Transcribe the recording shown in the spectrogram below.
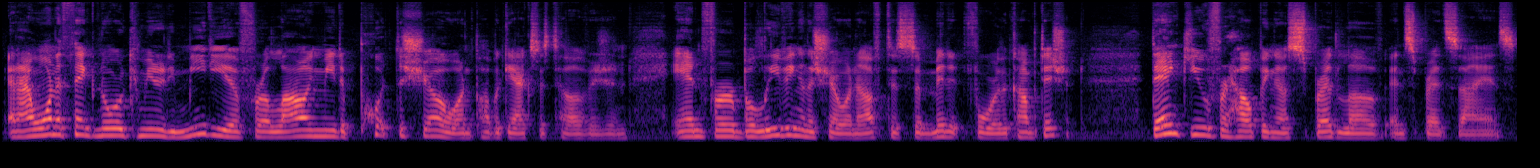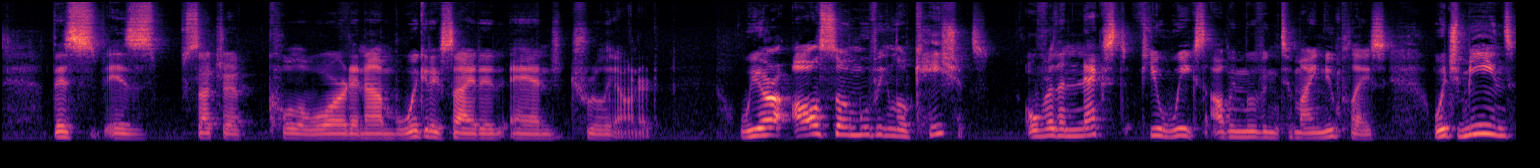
And I want to thank Norwood Community Media for allowing me to put the show on public access television and for believing in the show enough to submit it for the competition. Thank you for helping us spread love and spread science this is such a cool award, and I'm wicked excited and truly honored. We are also moving locations. Over the next few weeks, I'll be moving to my new place, which means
